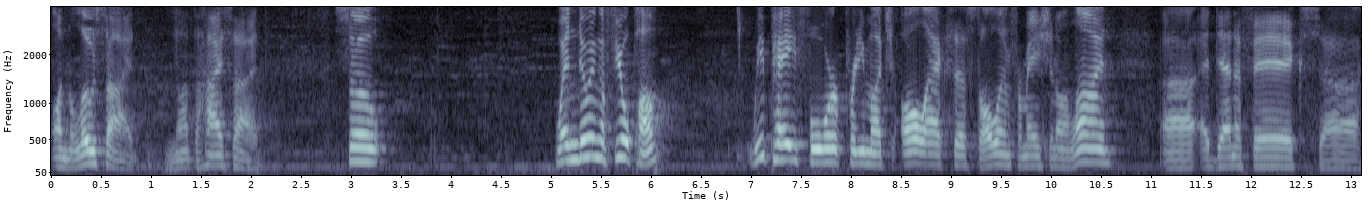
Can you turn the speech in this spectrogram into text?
on the low side, not the high side. So when doing a fuel pump, we pay for pretty much all access to all information online, uh, Identifix, uh,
